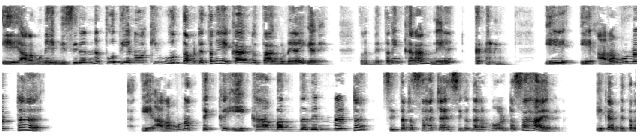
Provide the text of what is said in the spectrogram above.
ඒ අරමුණෙහි විසිරෙන්න නැතුව තියනවා කිව්වොත් අපිට එතන ඒකාග්‍රතාව ගුණයයි ගන්නේ. එතකොට මෙතනින් කරන්නේ ඒ ඒ අරමුණට ඒ අරමුණත් එක්ක ඒකාබද්ධ වෙන්නට සිතට සහ චෛතසික ධර්ම වලට සහාය වෙනවා. ඒකයි මෙතන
